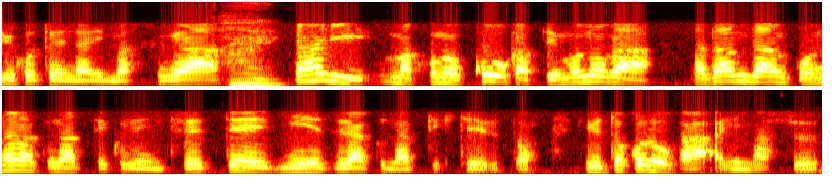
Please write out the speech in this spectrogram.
いうことになりますが、はい、やはり、まあ、この効果というものが、まあ、だんだんこう長くなってくるにつれて見えづらくなってきているというところがあります。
